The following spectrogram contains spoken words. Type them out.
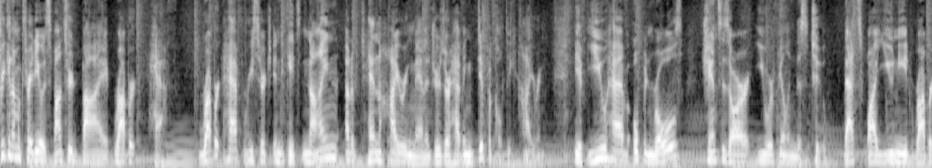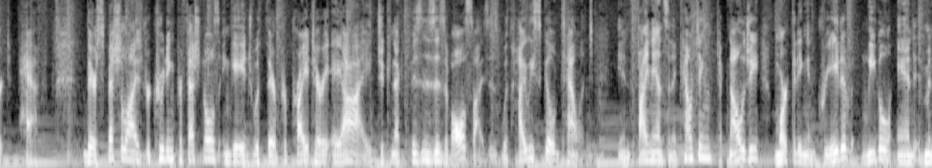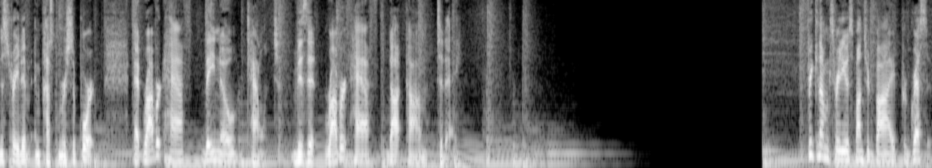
Freakonomics Radio is sponsored by Robert Half. Robert Half research indicates nine out of 10 hiring managers are having difficulty hiring. If you have open roles, chances are you are feeling this too. That's why you need Robert. Their specialized recruiting professionals engage with their proprietary AI to connect businesses of all sizes with highly skilled talent in finance and accounting, technology, marketing and creative, legal and administrative, and customer support. At Robert Half, they know talent. Visit roberthalf.com today. Freakonomics Radio is sponsored by Progressive,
